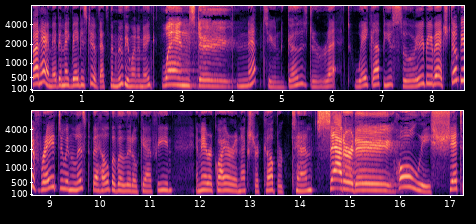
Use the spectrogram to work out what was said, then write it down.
But hey, maybe make babies too if that's the movie you want to make. Wednesday. Neptune goes direct. Wake up, you sleepy bitch. Don't be afraid to enlist the help of a little caffeine. It may require an extra cup or ten. Saturday. Holy shit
